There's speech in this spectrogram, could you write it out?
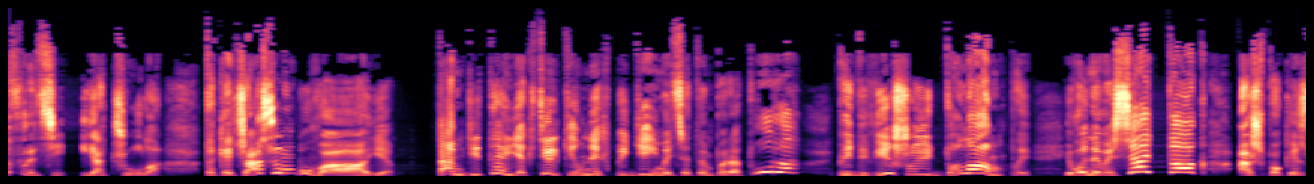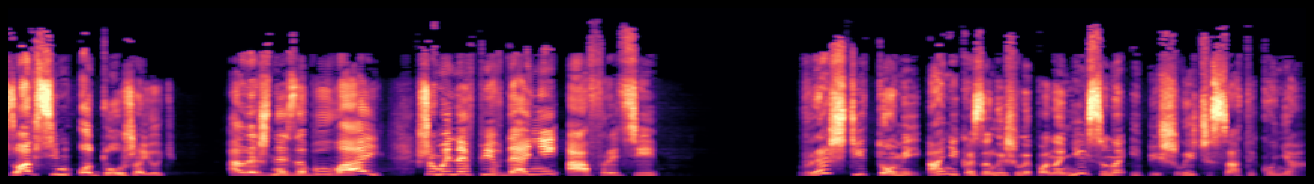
Африці я чула, таке часом буває. Там дітей, як тільки в них підійметься температура, підвішують до лампи, і вони висять так, аж поки зовсім одужають. Але ж не забувай, що ми не в Південній Африці. Врешті Томі й Аніка залишили пана Нільсона і пішли чесати коня.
